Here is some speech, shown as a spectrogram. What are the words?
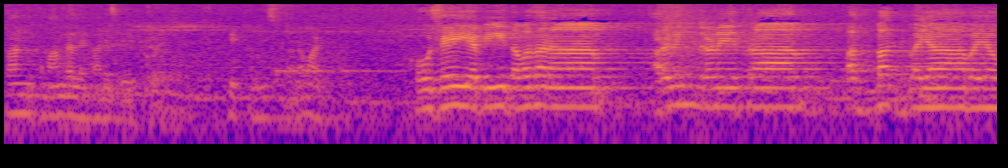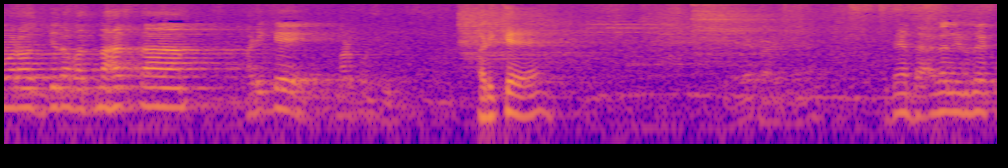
ಕಾನ್ ಮಾಂಗಲ್ಯ ಇಟ್ಟು ನಮಸ್ಕಾರ ಮಾಡಿ. ಕೌಶೇಯಪಿ ತವದನ ಅರವಿಂದ್ರನೇತ್ರ. ಪದ್ಮದ್ವಯಾವಯವರೋದ್ಯುತ ಪದ್ಮಹಸ್ತ ಅಡಿಕೆ ಮಾಡ್ಕೊಡ್ತೀನಿ. ಅಡಿಕೆ. ಅದೇ ಬ್ಯಾಗಲ್ಲಿ ಇಡಬೇಕು.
